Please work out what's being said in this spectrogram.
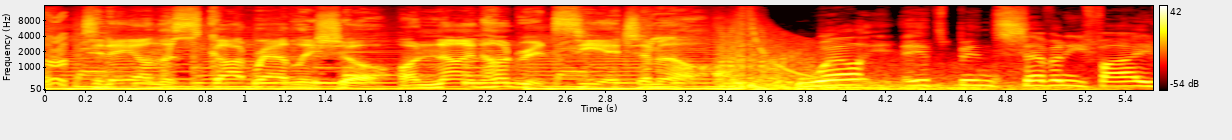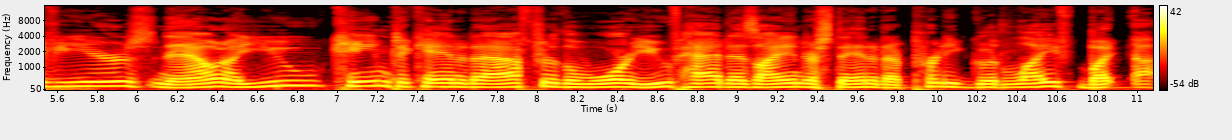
Today on The Scott Radley Show on 900 CHML. Well, it's been 75 years now. Now, you came to Canada after the war. You've had, as I understand it, a pretty good life. But uh,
